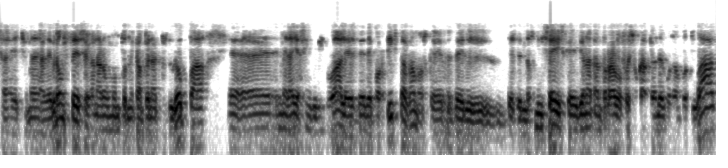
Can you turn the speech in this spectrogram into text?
se ha hecho medalla de bronce, se ganaron un montón de campeonatos de Europa, eh, medallas individuales de deportistas, vamos, que desde el, desde el 2006 que Jonathan Torralbo fue su campeón del mundo en Portugal,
